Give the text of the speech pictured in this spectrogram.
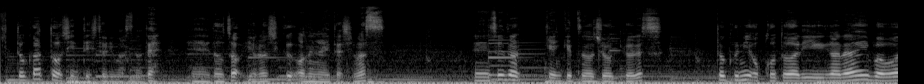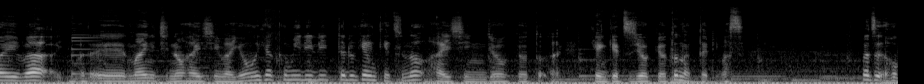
キットカットを申請しておりますので、えー、どうぞよろしくお願いいたします。えー、それでは献血の状況です。特にお断りがない場合は、えー、毎日の配信は 400ml 献血の配信状況と献血状況となっております。まず北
